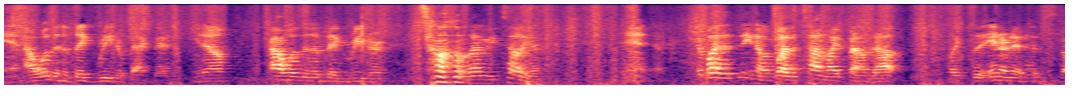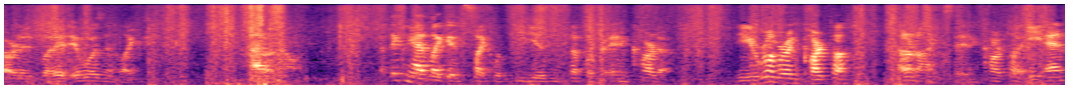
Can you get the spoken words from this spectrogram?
And I wasn't a big reader back then, you know? I wasn't a big reader. So let me tell you. And by the, you know, by the time I found out, like the internet had started, but it, it wasn't like, I don't know. I think we had like encyclopedias and stuff like that. Encarta. You remember Encarta? I don't know how you say it. Encarta. E N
